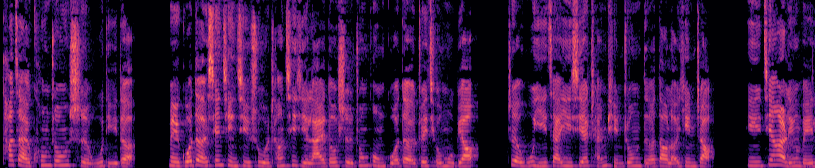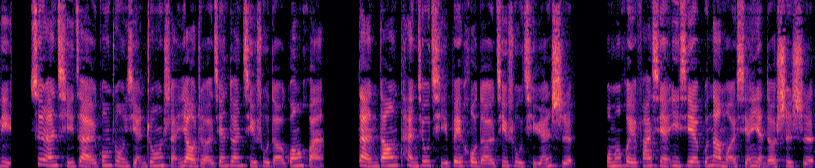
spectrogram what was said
他在空中是无敌的。美国的先进技术长期以来都是中共国的追求目标，这无疑在一些产品中得到了映照。以歼二零为例，虽然其在公众眼中闪耀着尖端技术的光环，但当探究其背后的技术起源时，我们会发现一些不那么显眼的事实。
